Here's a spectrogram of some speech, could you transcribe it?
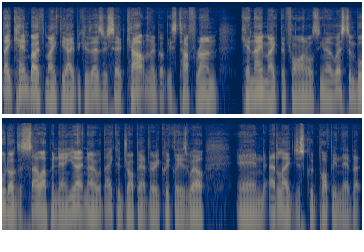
they can both make the eight because, as we said, Carlton have got this tough run. Can they make the finals? You know, Western Bulldogs are so up and down. You don't know. What they could drop out very quickly as well. And Adelaide just could pop in there. But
